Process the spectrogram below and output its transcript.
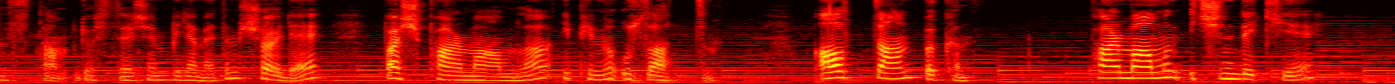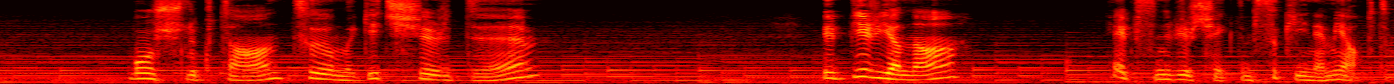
nasıl tam göstereceğim bilemedim. Şöyle baş parmağımla ipimi uzattım. Alttan bakın parmağımın içindeki boşluktan tığımı geçirdim ve bir yana hepsini bir çektim. Sık iğnemi yaptım.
